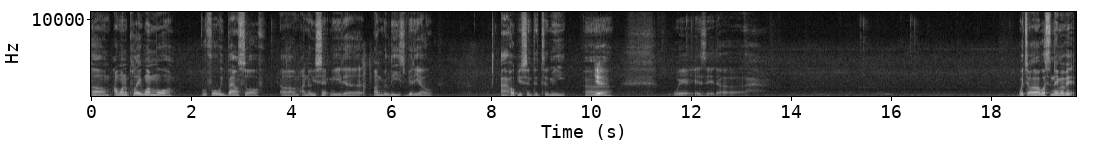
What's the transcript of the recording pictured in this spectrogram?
um, I want to play one more before we bounce off. Um, I know you sent me the unreleased video I hope you sent it to me. Uh, Yeah. Where is it? Uh, what's uh what's the name of it?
